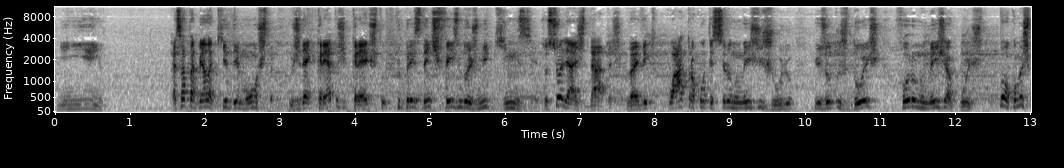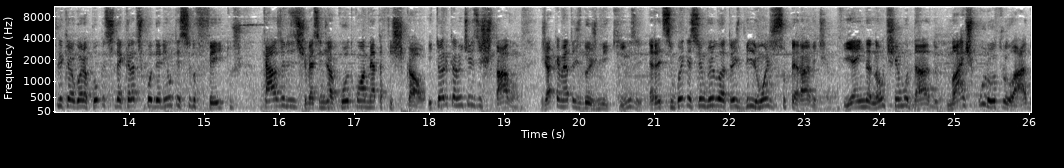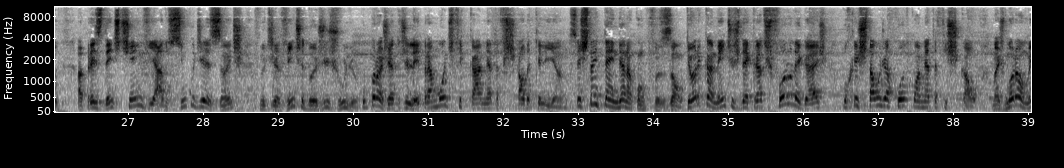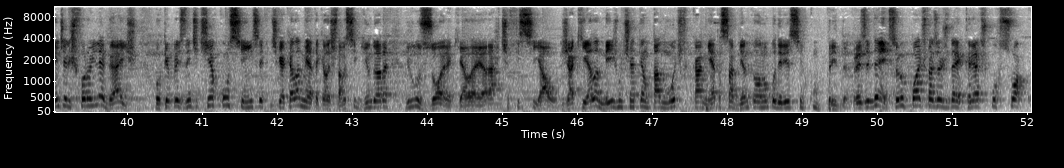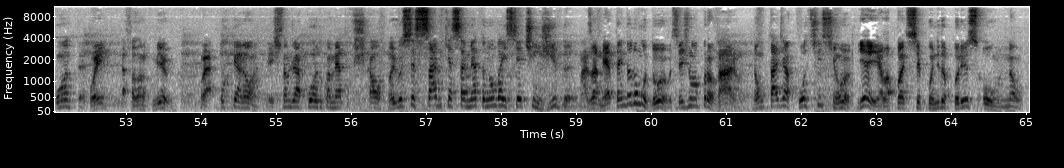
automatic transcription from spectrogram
Nininho. Essa tabela aqui demonstra os decretos de crédito que o presidente fez em 2015. Se você olhar as datas, vai ver que quatro aconteceram no mês de julho e os outros dois foram no mês de agosto. Bom, como eu expliquei agora há pouco, esses decretos poderiam ter sido feitos caso eles estivessem de acordo com a meta fiscal. E teoricamente eles estavam, já que a meta de 2015 era de 55,3 bilhões de superávit e ainda não tinha mudado. Mas, por outro lado, a presidente tinha enviado cinco dias antes, no dia 22 de julho, o projeto de lei para modificar a meta fiscal daquele ano. Vocês estão entendendo a confusão? Teoricamente, os decretos foram legais porque estavam de acordo com a meta fiscal, mas moralmente eles foram ilegais, porque o presidente tinha consciência de que aquela meta que ela estava seguindo era ilusória, que ela era artificial, já que ela mesma tinha tentado modificar a meta sabendo que ela não poderia ser cumprida. Presidente, você não pode fazer os decretos por sua conta. Oi? Tá falando comigo? Ué, por que não? Eles estão de acordo com a meta fiscal. Mas você sabe que essa meta não vai ser atingida. Mas a meta ainda não mudou, vocês não aprovaram. Então tá de acordo, sim senhor. E aí, ela pode ser punida por isso ou não?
